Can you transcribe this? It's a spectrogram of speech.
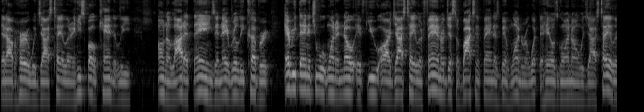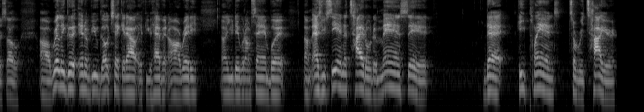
that I've heard with Josh Taylor. And he spoke candidly on a lot of things and they really covered everything that you would want to know if you are a Josh Taylor fan or just a boxing fan that's been wondering what the hell's going on with Josh Taylor. So, uh, really good interview. Go check it out if you haven't already. Uh, you did what I'm saying. But um, as you see in the title, the man said that he planned to retire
